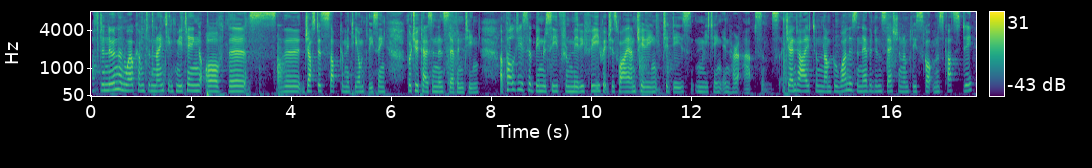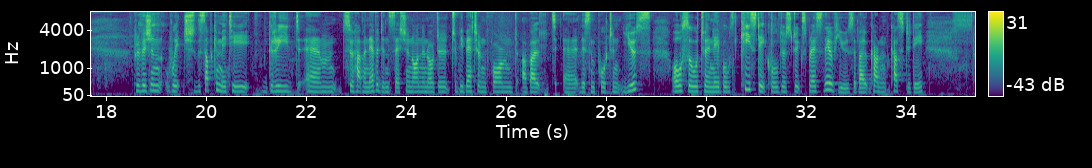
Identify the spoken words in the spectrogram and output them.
Afternoon and welcome to the 19th meeting of the, the Justice Subcommittee on Policing for 2017. Apologies have been received from Mary Fee, which is why I'm chairing today's meeting in her absence. Agenda item number one is an evidence session on Police Scotland's custody provision which the subcommittee agreed um, to have an evidence session on in order to be better informed about uh, this important use, also to enable key stakeholders to express their views about current custody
